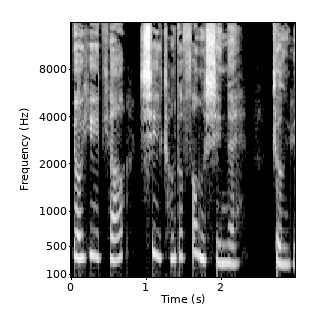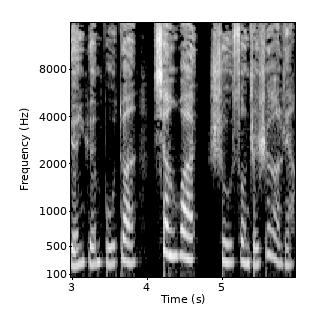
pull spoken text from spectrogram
有一条细长的缝隙内正源源不断向外输送着热量。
